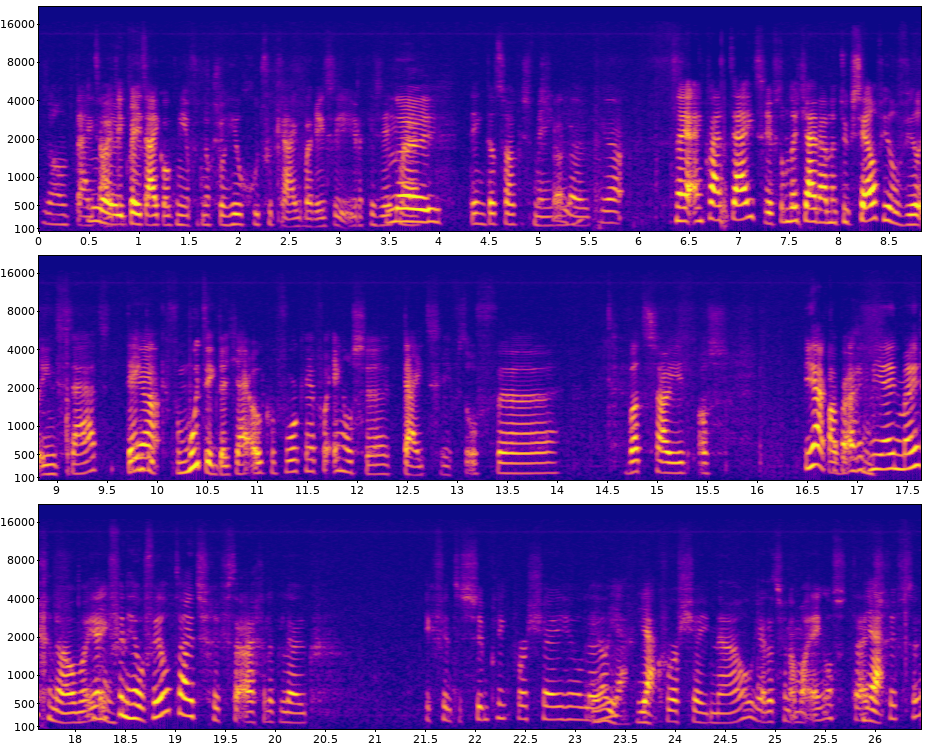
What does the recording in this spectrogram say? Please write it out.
het is al een tijd uit. Ik weet eigenlijk ook niet of het nog zo heel goed verkrijgbaar is, eerlijk gezegd. Maar Nee. ik denk dat zal ik eens Wel meenemen. leuk, ja. Nou ja, en qua tijdschrift, omdat jij daar natuurlijk zelf heel veel in staat, denk Ja. ik, vermoed ik dat jij ook een voorkeur hebt voor Engelse tijdschriften. Of eh, wat zou je als. Ja, ik heb er eigenlijk niet één meegenomen. Ja, Nee. ik vind heel veel tijdschriften eigenlijk leuk. Ik vind de Simply Crochet heel leuk. Oh ja, ja. Crochet Now. Ja, dat zijn allemaal Engelse tijdschriften.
